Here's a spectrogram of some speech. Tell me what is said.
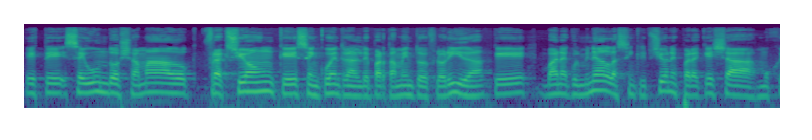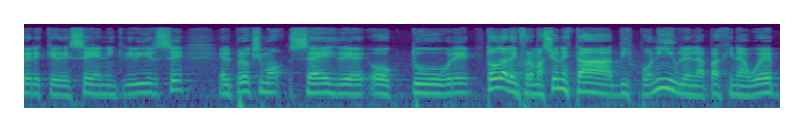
este segundo llamado, fracción que se encuentra en el departamento de Florida, que van a culminar las inscripciones para aquellas mujeres que deseen inscribirse el próximo 6 de octubre. Toda la información está disponible en la página web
